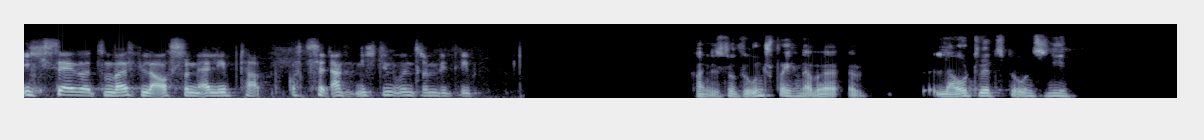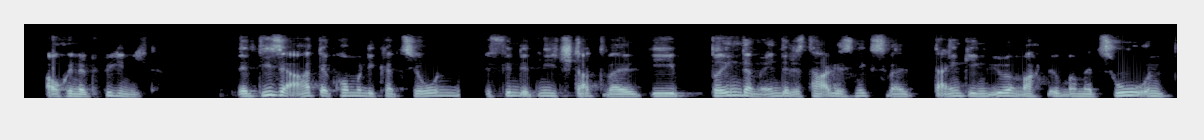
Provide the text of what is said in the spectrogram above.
ich selber zum Beispiel auch schon erlebt habe. Gott sei Dank nicht in unserem Betrieb. Kann das nur für uns sprechen, aber laut wird es bei uns nie. Auch in der Küche nicht. Diese Art der Kommunikation findet nicht statt, weil die bringt am Ende des Tages nichts, weil dein Gegenüber macht irgendwann mal zu und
